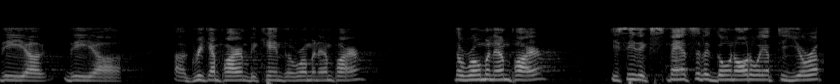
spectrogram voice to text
the, uh, the uh, uh, Greek Empire and became the Roman Empire the Roman Empire. You see the expanse of it going all the way up to Europe.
